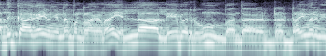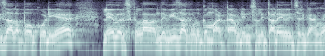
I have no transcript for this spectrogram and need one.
அதுக்காக இவங்க என்ன பண்ணுறாங்கன்னா எல்லா லேபரும் அந்த டிரைவர் வீசாவில் போகக்கூடிய லேபர்ஸ்க்கெல்லாம் வந்து வீசா கொடுக்க மாட்டேன் அப்படின்னு சொல்லி தடை வச்சுருக்காங்க.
